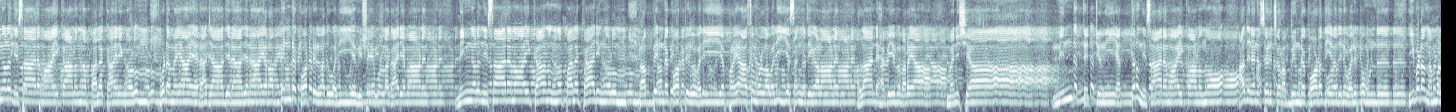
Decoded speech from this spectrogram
നിങ്ങൾ നിസാരമായി കാണുന്ന പല കാര്യങ്ങളും ഉടമയായ രാജാതിരാജനായ റബ്ബിന്റെ കോർട്ടിൽ അത് വലിയ വിഷയമുള്ള കാര്യമാണ്. നിങ്ങൾ നിസാരമായി കാണുന്ന പല കാര്യങ്ങളും റബ്ബിന്റെ കോർട്ടിൽ വലിയ പ്രയാസമുള്ള വലിയ സംഗതികളാണ്. അള്ളാന്റെ ഹബീബ് പറയാ മനുഷ്യ നിന്റെ തെറ്റ് നീ എത്ര നിസാരമായി കാണുന്നോ അതിനനുസരിച്ച് റബ്ബിന്റെ കോടതിയിൽ അതിന് വലിപ്പമുണ്ട്. ഇവിടെ നമ്മൾ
